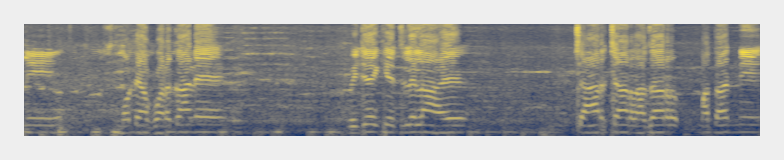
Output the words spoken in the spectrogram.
त्यांनी मोठ्या फरकाने विजय खेचलेला आहे. चार चार हजार मतांनी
